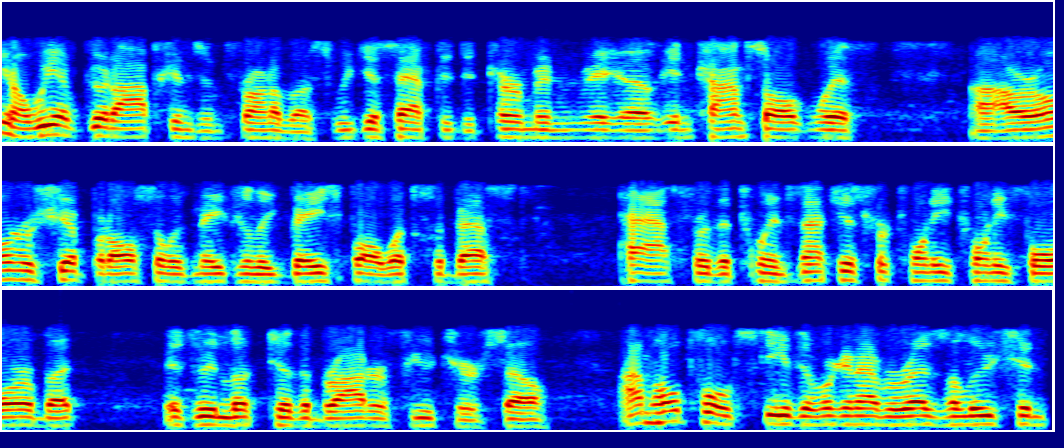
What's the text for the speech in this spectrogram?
you know, we have good options in front of us. We just have to determine uh, in consult with uh, our ownership, but also with Major League Baseball, what's the best path for the Twins, not just for 2024, but as we look to the broader future. So I'm hopeful, Steve, that we're going to have a resolution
